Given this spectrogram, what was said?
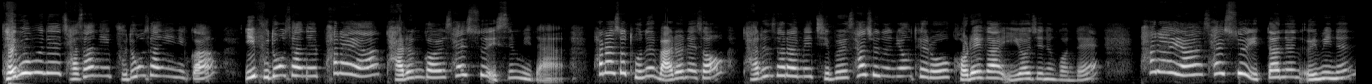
대부분의 자산이 부동산이니까 이 부동산을 팔아야 다른 걸 살 수 있습니다. 팔아서 돈을 마련해서 다른 사람의 집을 사주는 형태로 거래가 이어지는 건데 팔아야 살 수 있다는 의미는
